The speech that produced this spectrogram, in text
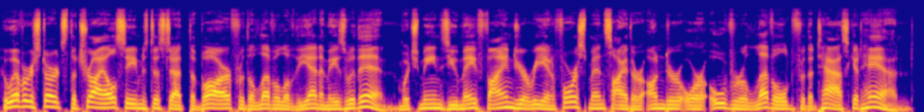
Whoever starts the trial seems to set the bar for the level of the enemies within, which means you may find your reinforcements either under or over leveled for the task at hand.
